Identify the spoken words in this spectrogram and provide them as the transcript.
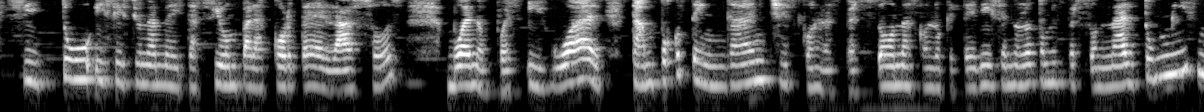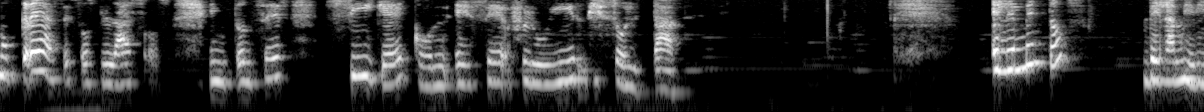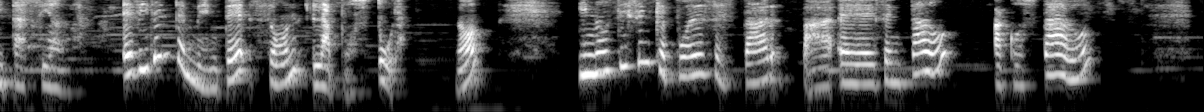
Si tú hiciste una meditación para corte de lazos, bueno, pues igual, tampoco te enganches con las personas, con lo que te dicen, no lo tomes personal, tú mismo creas esos lazos. Entonces, sigue con ese fluir y soltar. Elementos de la meditación. Evidentemente son la postura, ¿no? Y nos dicen que puedes estar eh, sentado, acostado,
